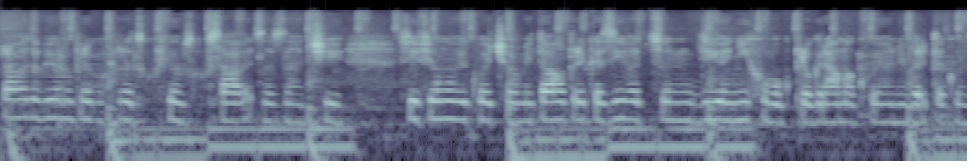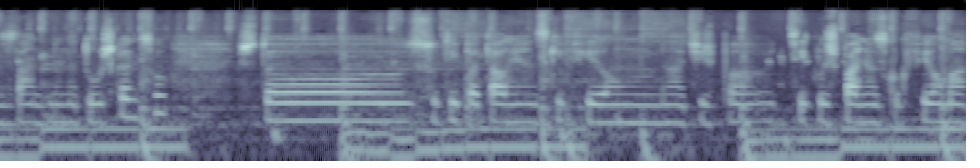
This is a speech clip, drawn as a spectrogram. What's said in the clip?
Pravo dobivamo preko Hrvatskog filmskog saveza, znači svi filmovi koje ćemo mi tamo prikazivati su dio njihovog programa koji oni vrte konstantno na Tuškancu, što su tipa talijanski film, znači špa, ciklu španjolskog filma.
